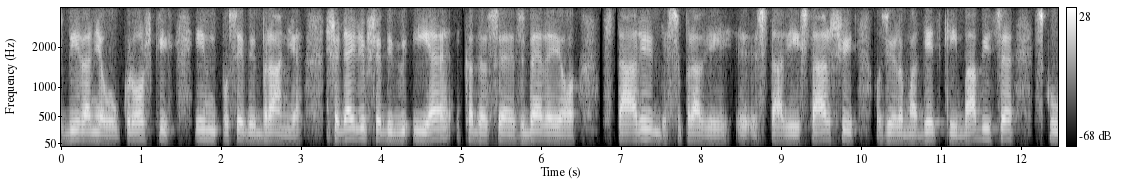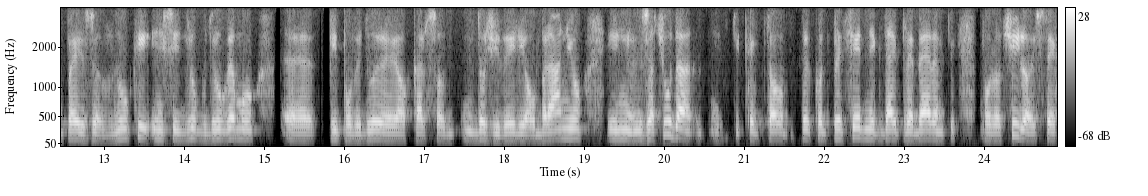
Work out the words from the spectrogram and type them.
zbiranje v krožkih in posebej branje. Še najlepše bi je, kada se zberejo stari, da se pravi stari starši oziroma detki in babice skupaj z vnuki in si drug drugemu uh, pripovedujejo, kar so doživeli o branju. In za čuda, ker to kot predsednik daj preberem poročilo iz teh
